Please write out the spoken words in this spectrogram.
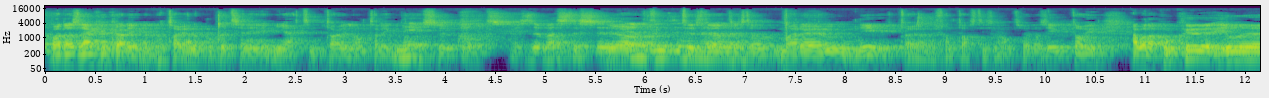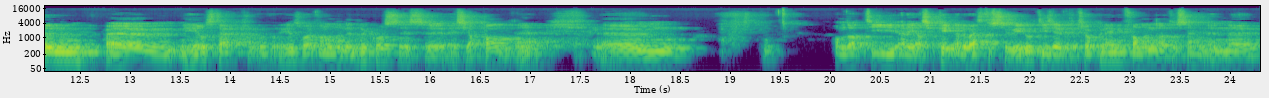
eh, Maar dat is denk ik alleen. Pattaya en Phuket zijn eigenlijk niet echt in Thailand. Alleen Nee, dat is, eh, klopt. Dus de westerse Ja, invloeden... het is dat, eh, het is dat. Maar ehm, nee, Thailand is een fantastisch land. Ja, dat is toch, en wat ik ook eh, heel, ehm, heel sterk, heel zwaar van onder de indruk was, is, eh, is Japan. Hè. Omdat die, als je kijkt naar de westerse wereld, die zijn vertrokken van een, we zeggen, een, eh,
